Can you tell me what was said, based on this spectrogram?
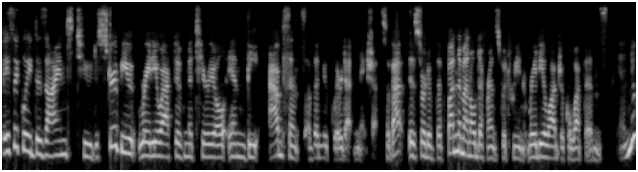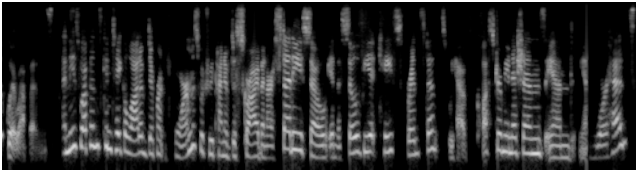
basically designed to distribute radioactive material in the absence of a nuclear detonation. So, that is sort of the fundamental difference between radiological weapons and nuclear weapons. And these weapons can take a lot of different forms, which we kind of describe in our study. So, in the Soviet case, for instance, we have cluster munitions and, and warheads.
